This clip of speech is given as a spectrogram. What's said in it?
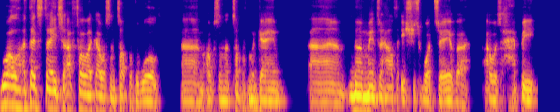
Well, at that stage, I felt like I was on top of the world. Um, I was on the top of my game. Um, no mental health issues whatsoever. I was happy.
